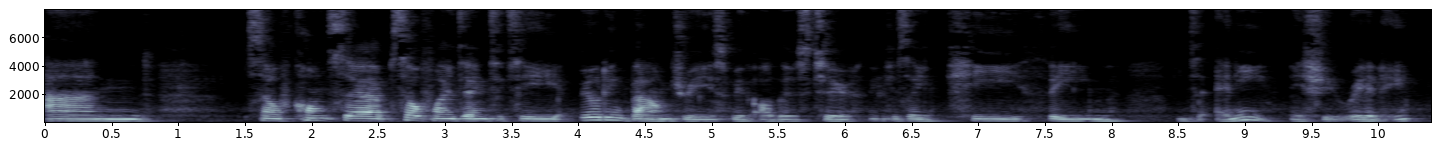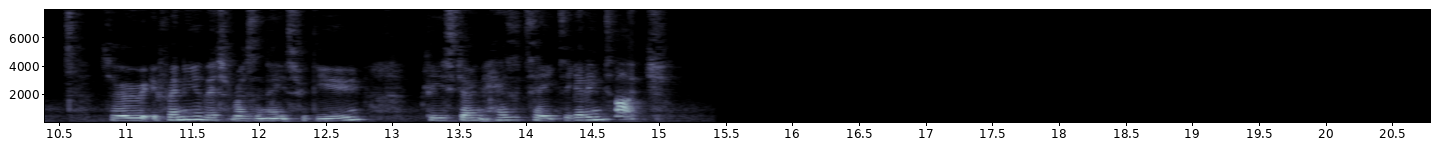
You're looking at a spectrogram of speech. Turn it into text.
and self-concept, self-identity, building boundaries with others too, I think is a key theme into any issue really. So if any of this resonates with you, please don't hesitate to get in touch.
